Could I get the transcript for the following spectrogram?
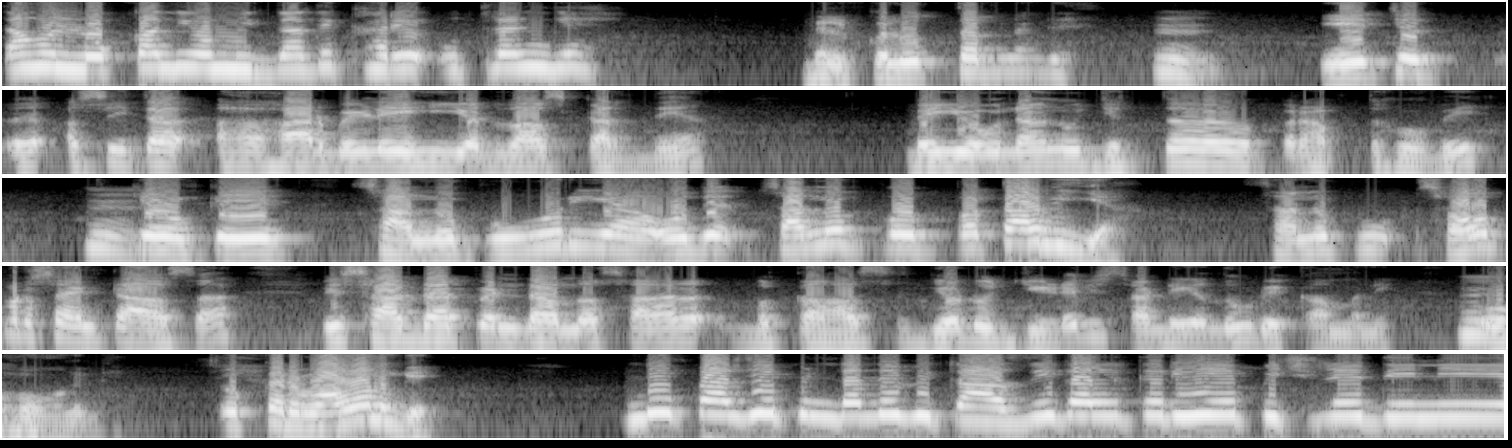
ਤਾਂ ਹੁਣ ਲੋਕਾਂ ਦੀ ਉਮੀਦਾਂ ਤੇ ਖਰੇ ਉਤਰਨਗੇ? ਬਿਲਕੁਲ ਉਤਰਨਗੇ। ਹੂੰ। ਇਹ ਚ ਅਸੀਂ ਤਾਂ ਹਰ ਵੇਲੇ ਹੀ ਅਰਦਾਸ ਕਰਦੇ ਹਾਂ ਬਈ ਉਹਨਾਂ ਨੂੰ ਜਿੱਤ ਪ੍ਰਾਪਤ ਹੋਵੇ। ਕਿਉਂਕਿ ਸਾਨੂੰ ਪੂਰੀਆਂ ਉਹਦੇ ਸਾਨੂੰ ਪਤਾ ਵੀ ਆ ਸਾਨੂੰ ਪੂ- 100% ਆਸ ਆ ਵੀ ਸਾਡਾ ਪਿੰਡਾਂ ਦਾ ਸਾਰਾ ਵਿਕਾਸ ਜਿਹੜੋ ਜਿਹੜੇ ਵੀ ਸਾਡੇ ਅਧੂਰੇ ਕੰਮ ਨੇ ਉਹ ਹੋਣਗੇ ਉਹ ਕਰਵਾਉਣਗੇ ਨਹੀਂ ਪਰ ਜੇ ਪਿੰਡਾਂ ਦੇ ਵਿਕਾਸ ਦੀ ਗੱਲ ਕਰੀਏ ਪਿਛਲੇ ਦਿਨੀ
